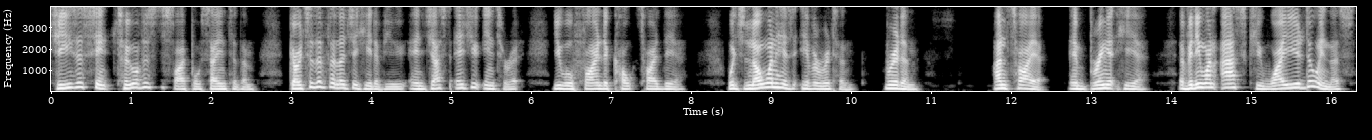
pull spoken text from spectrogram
Jesus sent two of his disciples, saying to them, Go to the village ahead of you, and just as you enter it, you will find a colt tied there, which no one has ever ridden. ridden. Untie it and bring it here. If anyone asks you why you're doing this,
